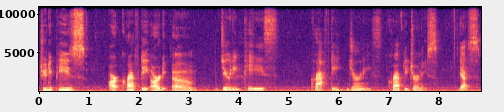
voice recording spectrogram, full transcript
Judy P's art crafty art. um Judy P's Crafty Journeys. crafty journeys. Yes.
